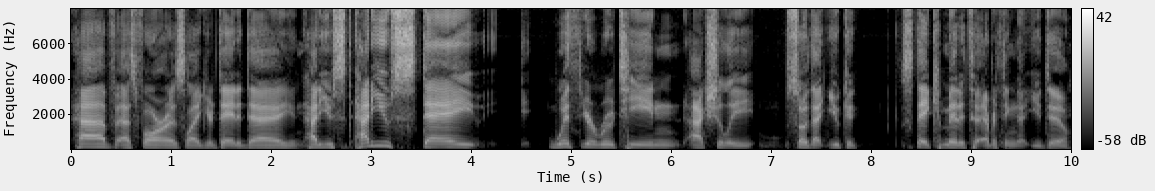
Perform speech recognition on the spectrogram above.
have as far as like your day to day how do you how do you stay with your routine actually so that you could stay committed to everything that you do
